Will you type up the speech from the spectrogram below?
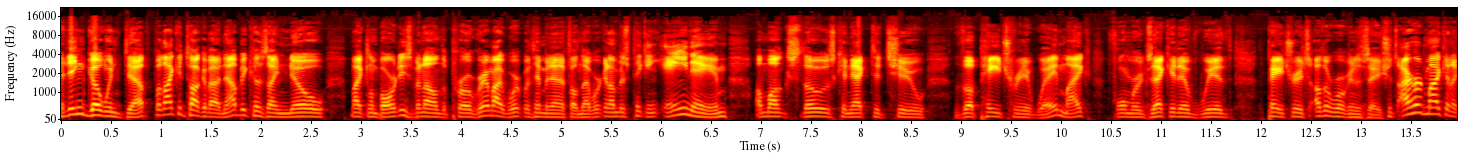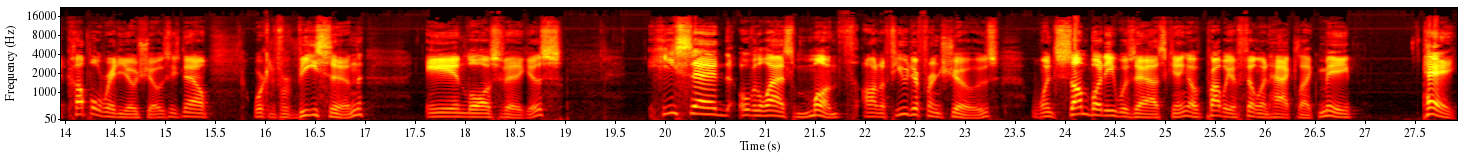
I didn't go in depth, but I can talk about now because I know Mike Lombardi's been on the program. I work with him at NFL Network, and I'm just picking a name amongst those connected to the Patriot Way. Mike, former executive with the Patriots, other organizations. I heard Mike in a couple radio shows. He's now working for VSIN in Las Vegas. He said over the last month on a few different shows when somebody was asking, probably a fill in hack like me, hey,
